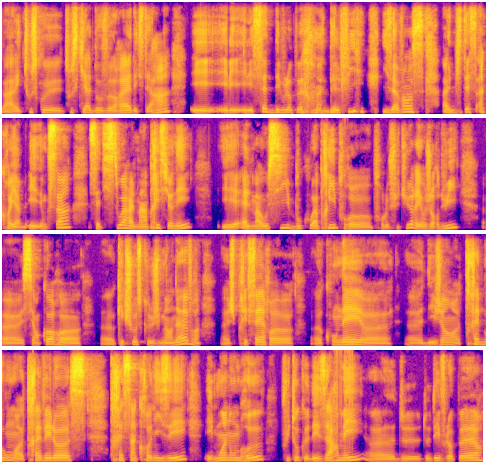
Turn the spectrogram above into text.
avec tout ce que tout qu'il y a d'overhead, etc. Et, et, les, et les 7 développeurs Delphi, ils avancent à une vitesse incroyable. Et donc ça, cette histoire, elle m'a impressionné et elle m'a aussi beaucoup appris pour euh, pour le futur. Et aujourd'hui, euh, c'est encore euh, euh, quelque chose que je mets en œuvre. Euh, je préfère qu'on ait des gens très bons, très véloces, très synchronisés et moins nombreux, plutôt que des armées de, de développeurs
